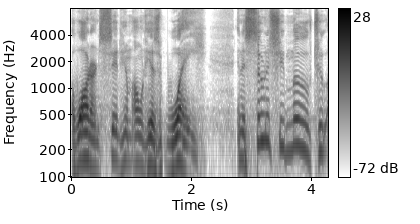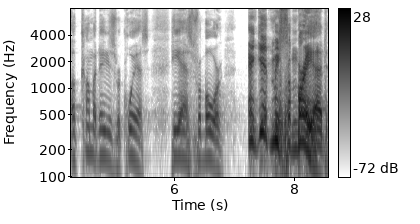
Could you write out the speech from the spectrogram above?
of water and send him on his way. And as soon as she moved to accommodate his request, he asked for more and give me some bread.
